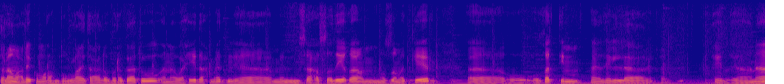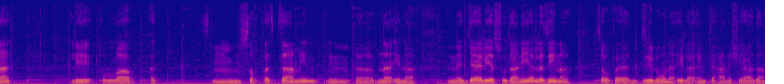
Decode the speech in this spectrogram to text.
السلام عليكم ورحمة الله تعالى وبركاته. أنا وحيد أحمد آه، من مساحة صديقة من منظمة CARE آه، أقدم هذه الإعانات لطلاب الصف الثامن من أبنائنا من الجالية السودانية الذين سوف ينزلون إلى امتحان الشهادة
